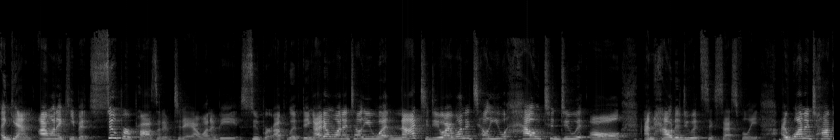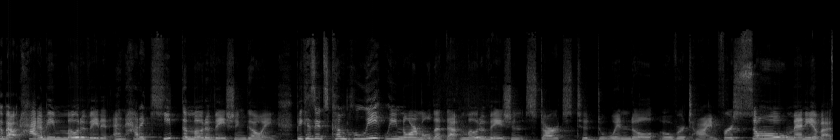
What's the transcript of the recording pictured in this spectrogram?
again, I want to keep it super positive today. I want to be super uplifting. I don't want to tell you what not to do. I want to tell you how to do it all and how to do it successfully. I want to talk about how to be motivated and how to keep the motivation going because it's completely normal that that motivation starts to dwindle over time for so many of us.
